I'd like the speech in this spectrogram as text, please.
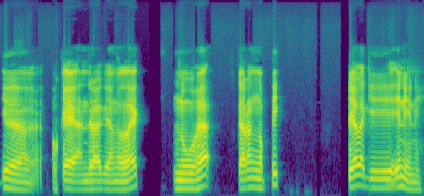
Ya, oke Andra agak nge-lag. Nuha sekarang ngepick Dia lagi ini nih.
